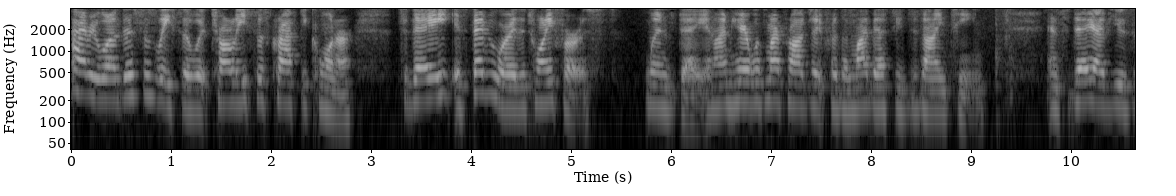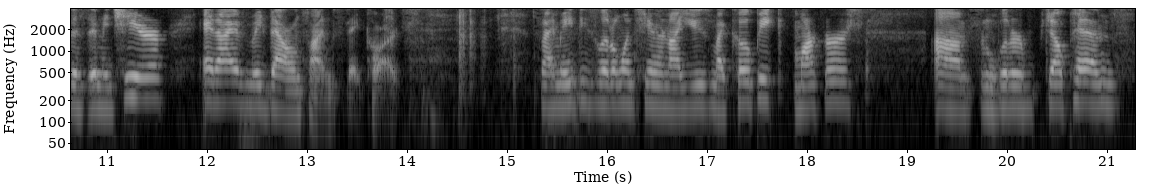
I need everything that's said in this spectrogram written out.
Hi everyone, this is Lisa with Charlisa's Crafty Corner. Today is February the 21st, Wednesday, and I'm here with my project for the My Besties design team. And today I've used this image here, and I have made Valentine's Day cards. So I made these little ones here, and I used my Copic markers, um, some glitter gel pens,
